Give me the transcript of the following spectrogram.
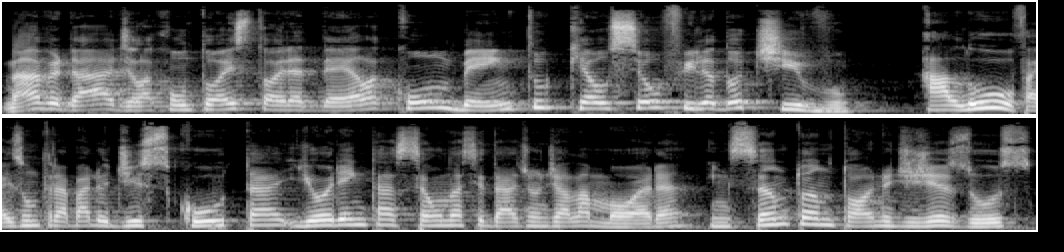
Na verdade, ela contou a história dela com o Bento, que é o seu filho adotivo. A Lu faz um trabalho de escuta e orientação na cidade onde ela mora, em Santo Antônio de Jesus,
